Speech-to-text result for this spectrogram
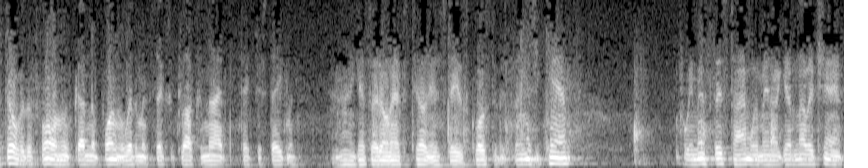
Just over the phone. We've got an appointment with him at 6 o'clock tonight. Take your statement. I guess I don't have to tell you. Stay as close to this thing as you can. If we miss this time, we may not get another chance.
